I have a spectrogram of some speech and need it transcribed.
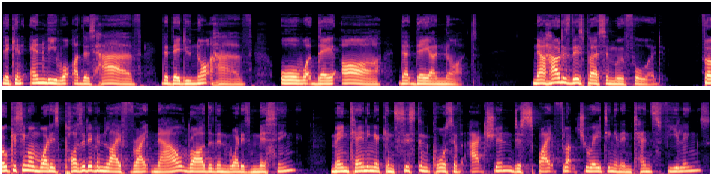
They can envy what others have that they do not have, or what they are that they are not. Now, how does this person move forward? Focusing on what is positive in life right now rather than what is missing, maintaining a consistent course of action despite fluctuating and intense feelings,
